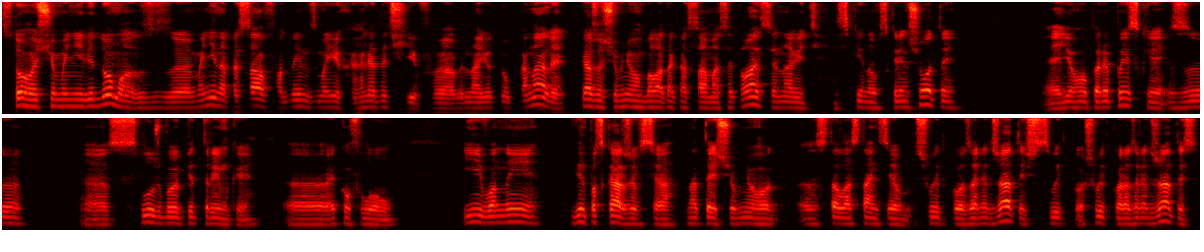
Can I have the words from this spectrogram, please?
З того, що мені відомо, мені написав один з моїх глядачів е, на YouTube каналі. Каже, що в нього була така сама ситуація, навіть скинув скріншоти е, його переписки з е, службою підтримки EcoFlow. І вони, він поскаржився на те, що в нього е, стала станція швидко заряджатись, швидко, швидко розряджатись,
